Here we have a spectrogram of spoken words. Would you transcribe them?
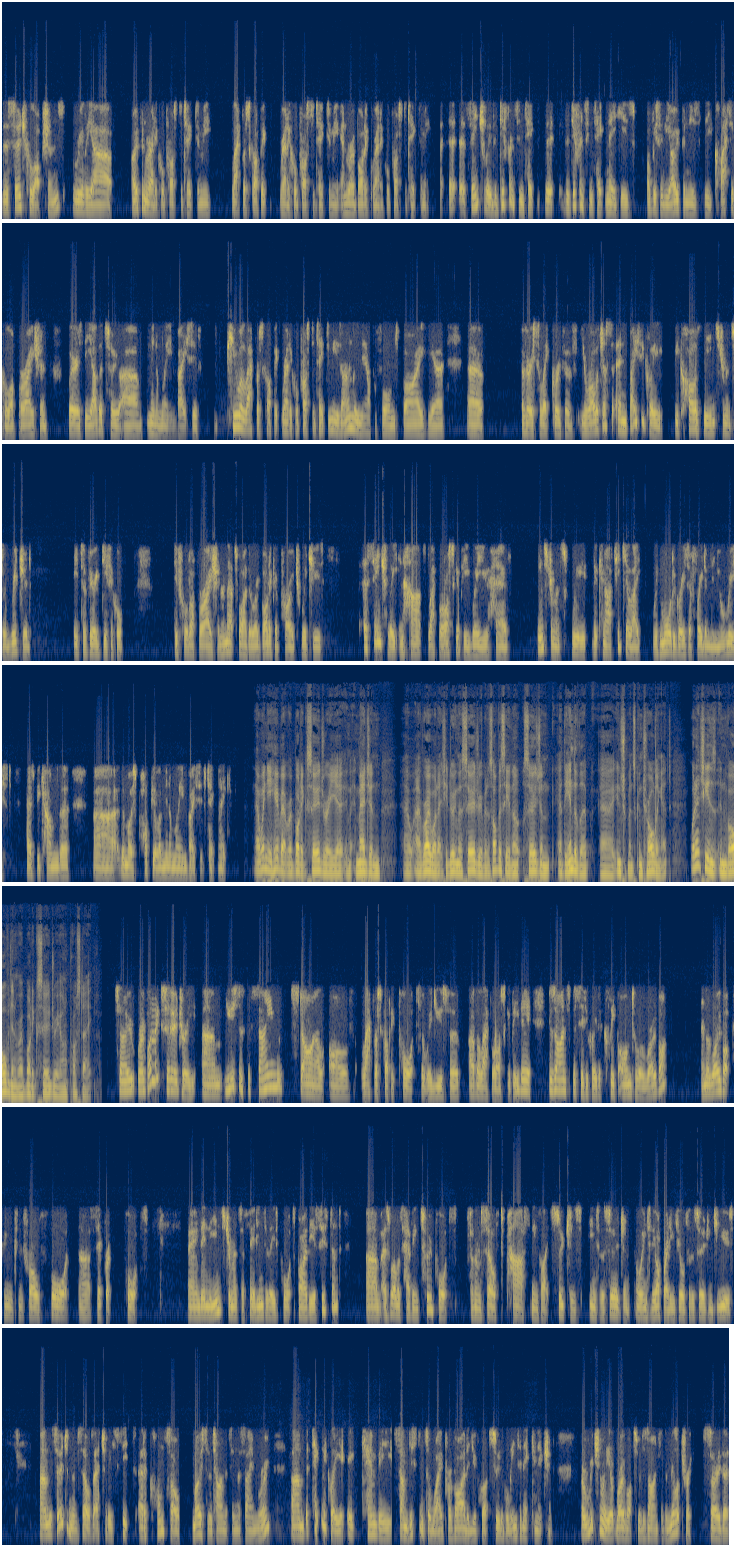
The surgical options really are open radical prostatectomy, laparoscopic radical prostatectomy, and robotic radical prostatectomy. Essentially, the difference in tech, the, the difference in technique is obviously the open is the classical operation, whereas the other two are minimally invasive. Pure laparoscopic radical prostatectomy is only now performed by uh, uh, a very select group of urologists. And basically, because the instruments are rigid, it's a very difficult difficult operation, and that's why the robotic approach, which is essentially enhanced laparoscopy, where you have instruments that can articulate with more degrees of freedom than your wrist, has become the uh, the most popular minimally invasive technique. Now, when you hear about robotic surgery, you imagine a, a, robot actually doing the surgery, but it's obviously a surgeon at the end of the uh, instruments controlling it. What actually is involved in robotic surgery on a prostate? So, robotic surgery um, uses the same style of laparoscopic ports that we'd use for other laparoscopy. They're designed specifically to clip onto a robot. And the robot can control four uh, separate ports. And then the instruments are fed into these ports by the assistant, um, as well as having two ports for themselves to pass things like sutures into the surgeon or into the operating field for the surgeon to use. Um, the surgeon themselves actually sits at a console. Most of the time, it's in the same room, um, but technically, it, it can be some distance away, provided you've got suitable internet connection. Originally, robots were designed for the military, so that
